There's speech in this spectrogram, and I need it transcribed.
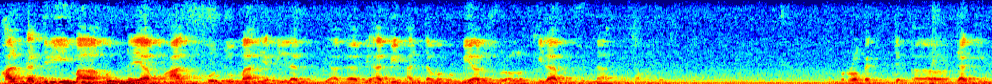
Hal tadri ma hunna ya Mu'adz? Qultu ma hiya illa bi abi anta wa ummi ya Rasulullah. Kilabun sunnah sama saja. Merobek uh, daging.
